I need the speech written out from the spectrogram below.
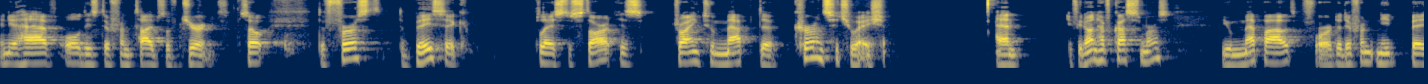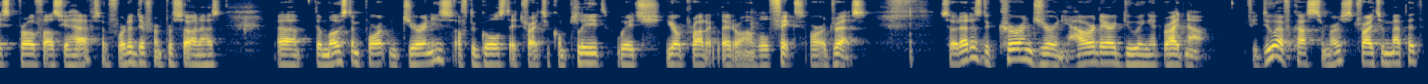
and you have all these different types of journeys. So, the first, the basic place to start is trying to map the current situation. And if you don't have customers, you map out for the different need-based profiles you have, so for the different personas, uh, the most important journeys of the goals they try to complete, which your product later on will fix or address. So that is the current journey, how are they doing it right now. If you do have customers, try to map it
